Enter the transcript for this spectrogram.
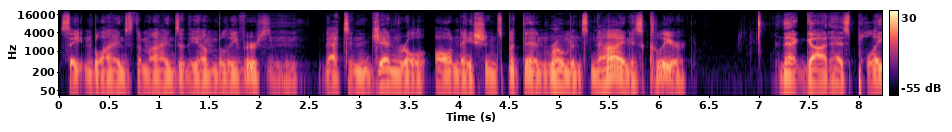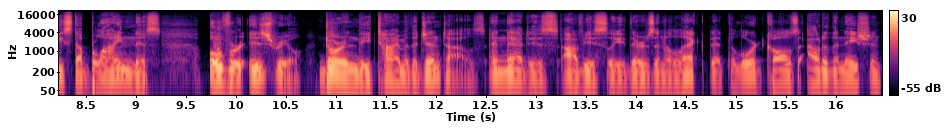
Satan blinds the minds of the unbelievers. Mm-hmm. That's in general all nations. But then Romans 9 is clear that God has placed a blindness over Israel during the time of the Gentiles. And that is obviously there's an elect that the Lord calls out of the nation,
